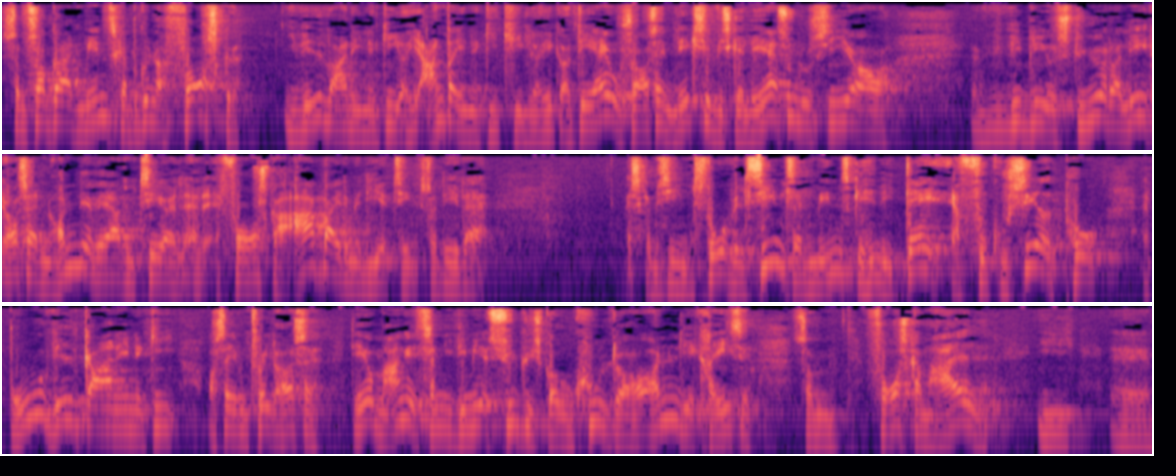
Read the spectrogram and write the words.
som så gør, at mennesker begynder at forske i vedvarende energi og i andre energikilder. Ikke? Og det er jo så også en lektie, vi skal lære, som du siger, og vi bliver jo styret og let også af den åndelige verden til at, at, at forske og arbejde med de her ting, så det er da hvad skal man sige, en stor velsignelse, at menneskeheden i dag er fokuseret på at bruge vedvarende energi, og så eventuelt også, det er jo mange sådan i de mere psykiske og okulte og åndelige kredse, som forsker meget i, øh,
